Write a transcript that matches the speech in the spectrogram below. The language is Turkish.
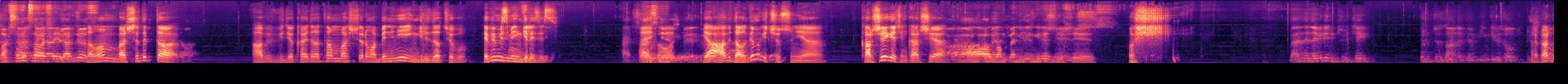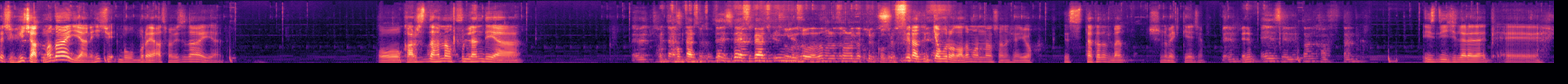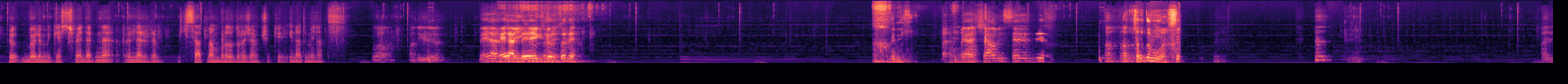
Başladık savaşa ilerliyoruz. Tamam başladık da abi video kaydına tam başlıyorum abi beni niye İngiliz atıyor bu? Hepimiz mi İngiliziz? Her zaman. Ya abi dalga mı geçiyorsun ya? Karşıya geçin karşıya. Aa lan ben İngilizmişiz. Hoş. Ben de ne bileyim Türkiye Türk'tür zannediyorum. İngiliz oldu. Ya Düşman kardeşim oldu, hiç atma daha iyi yani. Hiç bu buraya atma bizi daha iyi yani. Oo karşısı da hemen fullendi ya. Evet Tam tersi. Tam tersi birazcık İngiliz olalım sonra da Türk oluruz. Birazcık gavur olalım ondan sonra şey yok. Siz takılın ben şunu bekleyeceğim. Benim, Benim- en sevdiğim tank hafif tank. İzleyicilere de eee, şu bölümü geçmelerini öneririm. 2 saat ben burada duracağım çünkü inadım inat. Ulan hadi gidelim. Beyler, Beyler D'ye gidiyoruz hadi. Ya Şami senin Atladın mı?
